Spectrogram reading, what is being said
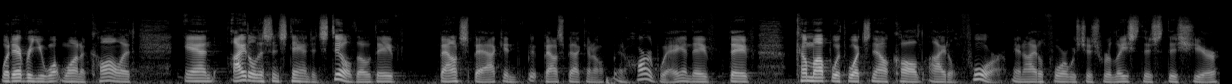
whatever you want, to call it. And ITIL isn't standing still, though. They've bounced back and bounced back in a, in a, hard way, and they've they've come up with what's now called ITIL 4, and ITIL 4 was just released this this year,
